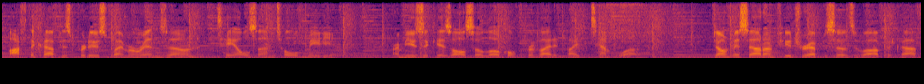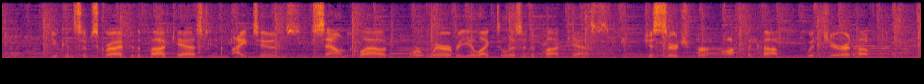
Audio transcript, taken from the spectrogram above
Off the Cuff is produced by Marin's own Tales Untold Media. Our music is also local, provided by Temp Love. Don't miss out on future episodes of Off the Cuff. You can subscribe to the podcast in iTunes, SoundCloud, or wherever you like to listen to podcasts. Just search for Off the Cuff with Jared Huffman.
